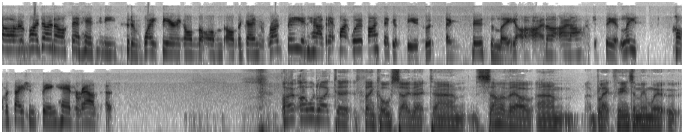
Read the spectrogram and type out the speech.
So I don't know if that has any sort of weight bearing on the on, on the game of rugby and how that might work. I think it would be a good thing personally. I, I, I have to see at least conversations being had around it. I, I, would like to think also that um, some of our um, black ferns. I mean, we're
